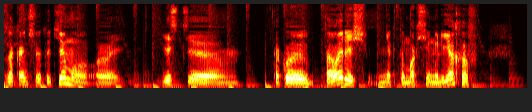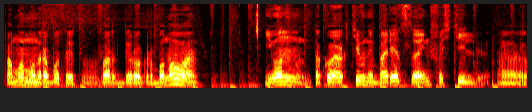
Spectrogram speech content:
заканчиваю эту тему. Э, есть э, такой товарищ, некто Максим Ильяхов. По-моему, он работает в арт-бюро Горбунова. И он такой активный борец за инфостиль э,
